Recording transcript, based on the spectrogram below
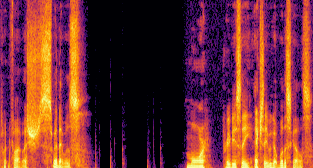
0.5. I swear that was more previously. Actually, we got wither skulls.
